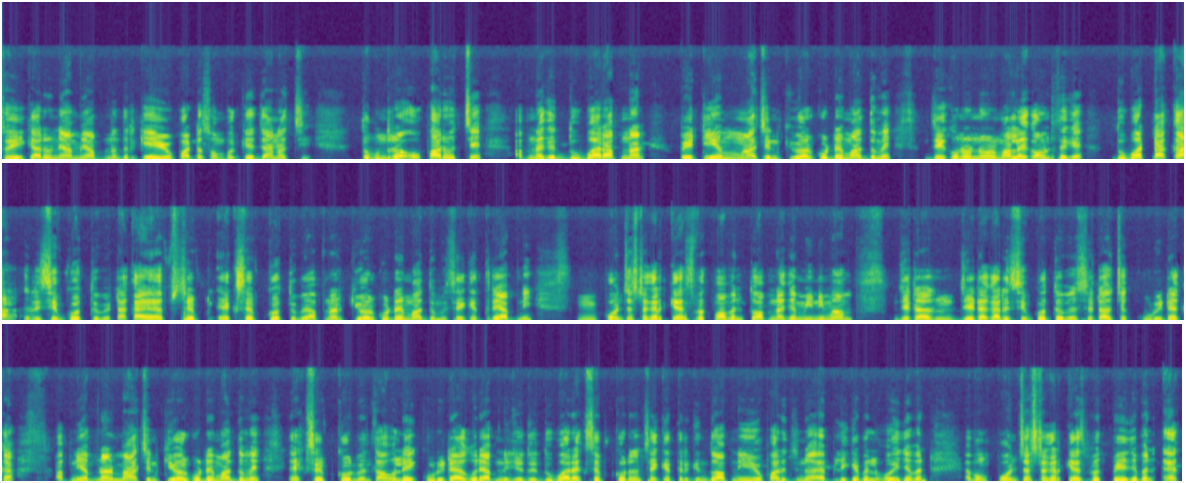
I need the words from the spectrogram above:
সেই কারণে আমি আপনাদেরকে এই অফারটা সম্পর্কে জানাচ্ছি। তো বন্ধুরা অফার হচ্ছে আপনাকে দুবার আপনার পেটিএম মার্চেন্ট কিউআর কোডের মাধ্যমে যে কোনো নর্মাল অ্যাকাউন্ট থেকে দুবার টাকা রিসিভ করতে হবে। টাকা অ্যাকসেপ্ট অ্যাকসেপ্ট করতে হবে আপনার কিউআর কোডের মাধ্যমে। সেক্ষেত্রে আপনি পঞ্চাশ টাকার ক্যাশব্যাক পাবেন। তো আপনাকে মিনিমাম যেটা, যে টাকা রিসিভ করতে হবে সেটা হচ্ছে কুড়ি টাকা আপনি আপনার মার্চেন্ট কিউআর কোডের মাধ্যমে অ্যাকসেপ্ট করবেন। তাহলে এই কুড়ি টাকা করে আপনি যদি দুবার অ্যাকসেপ্ট করেন, সেক্ষেত্রে কিন্তু আপনি এই অফারের জন্য অ্যাপ্লিকেবল হয়ে যাবেন এবং পঞ্চাশ টাকার ক্যাশব্যাক পেয়ে যাবেন। এক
